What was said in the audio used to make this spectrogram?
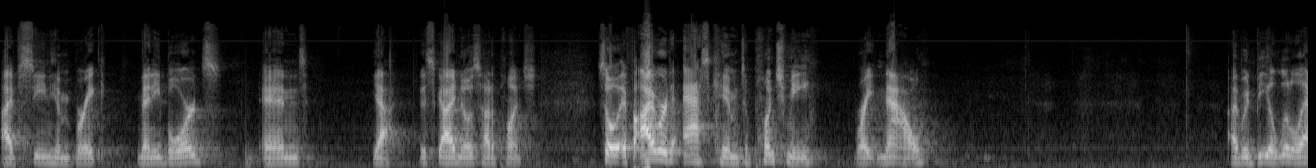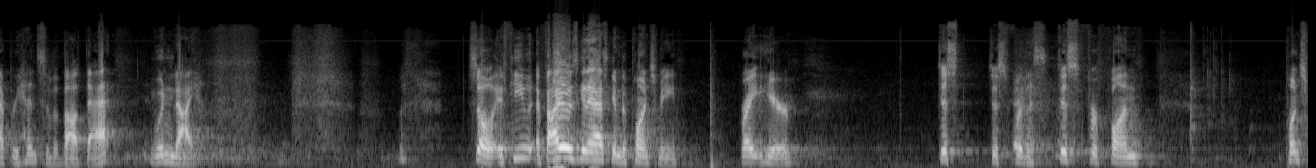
I've seen him break many boards, and yeah, this guy knows how to punch. So if I were to ask him to punch me right now, I would be a little apprehensive about that, wouldn't I? So if, he, if I was going to ask him to punch me right here, just, just for this, just for fun, punch,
